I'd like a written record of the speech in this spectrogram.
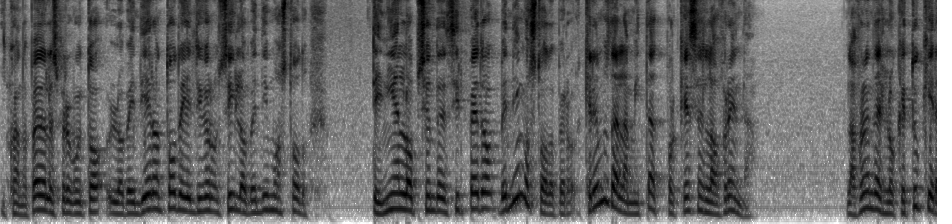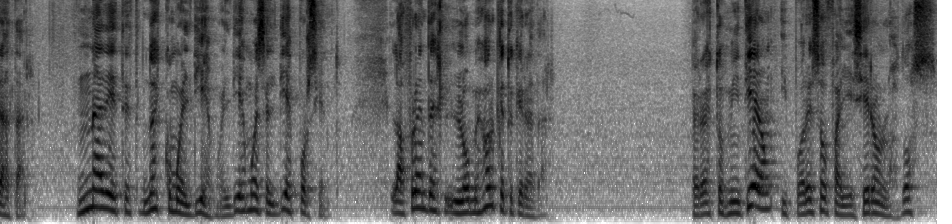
Y cuando Pedro les preguntó, ¿lo vendieron todo? Y ellos dijeron, sí, lo vendimos todo tenían la opción de decir, Pedro, vendimos todo, pero queremos dar la mitad porque esa es la ofrenda. La ofrenda es lo que tú quieras dar. Nadie no es como el diezmo, el diezmo es el 10%. La ofrenda es lo mejor que tú quieras dar. Pero estos mintieron y por eso fallecieron los dos.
